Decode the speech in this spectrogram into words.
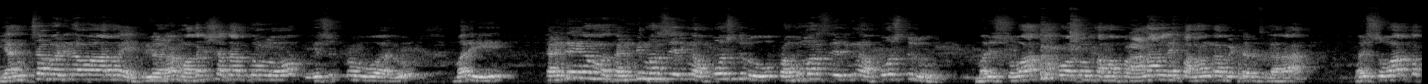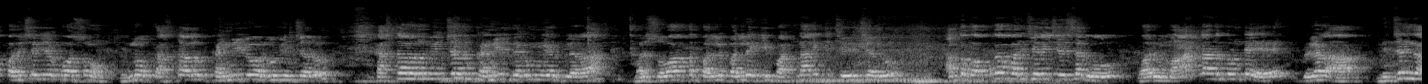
ఎంచబడిన వారమై ఎంచబడిన ప్రియులరా మొదటి శతాబ్దంలో యేసు ప్రభు వారు మరి తండ్రి అయిన తండ్రి మనసు ఎరిగిన అపోస్తులు ప్రభు మనసు ఎరిగిన అపోస్తులు మరి సువార్త కోసం తమ ప్రాణాలని పణంగా పెట్టారు పిల్లరా. మరి సువార్త పరిచర్య కోసం ఎన్నో కష్టాలు కన్నీళ్ళు అనుభవించారు. కష్టాలు అనుభవించారు కన్నీళ్ళు దిగమిగారు పిల్లరా. మరి సువార్త పల్లె పల్లెకి పట్టణానికి చేర్చారు. అంత గొప్పగా పరిచయం చేశారు. వారు మాట్లాడుతుంటే పిల్లరా నిజంగా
